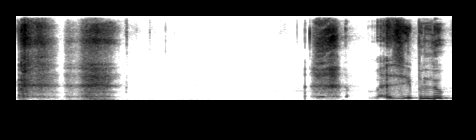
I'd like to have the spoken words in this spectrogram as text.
masih belum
